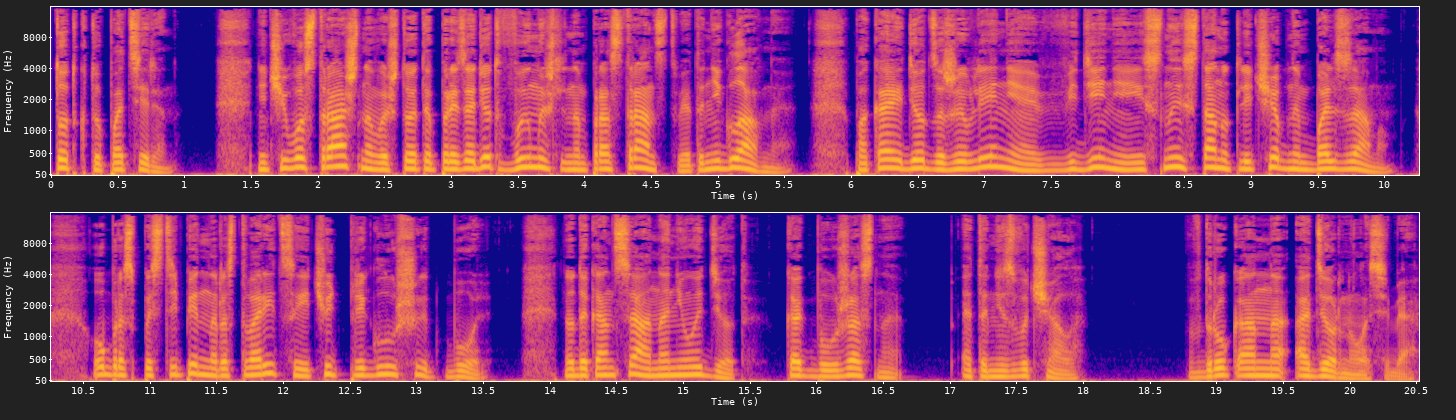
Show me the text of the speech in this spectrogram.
Тот, кто потерян. Ничего страшного, что это произойдет в вымышленном пространстве, это не главное. Пока идет заживление, видения и сны станут лечебным бальзамом. Образ постепенно растворится и чуть приглушит боль. Но до конца она не уйдет, как бы ужасно это ни звучало. Вдруг Анна одернула себя.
